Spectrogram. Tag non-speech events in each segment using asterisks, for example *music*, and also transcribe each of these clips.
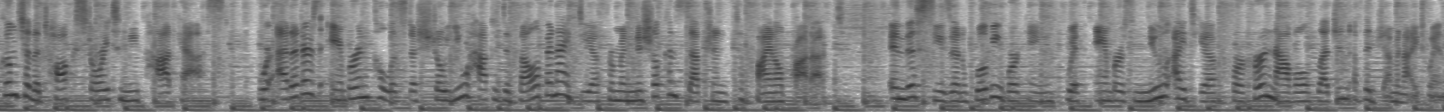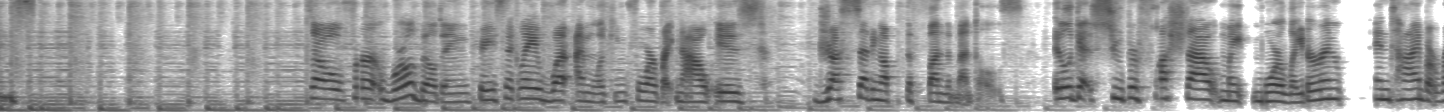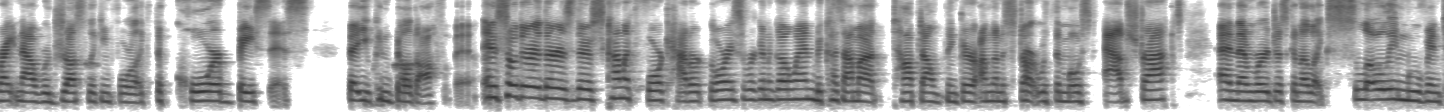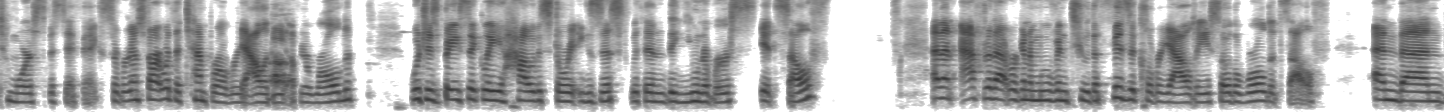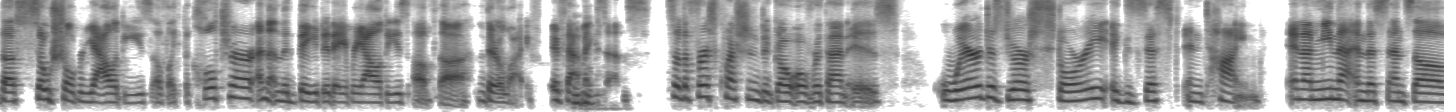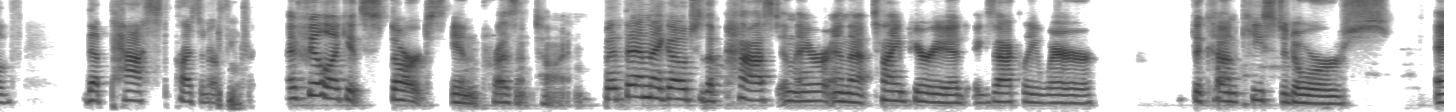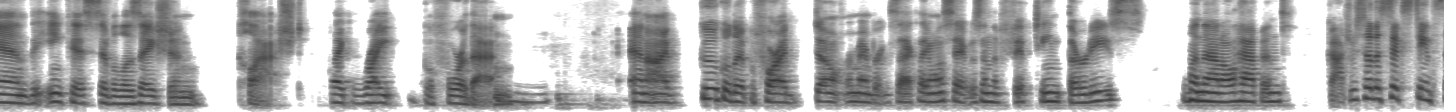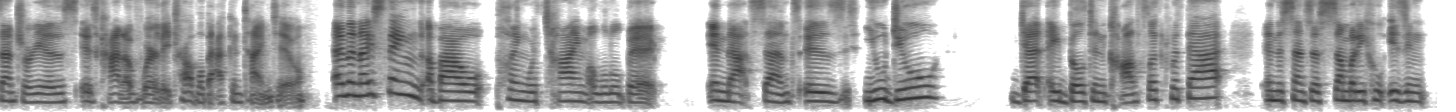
Welcome to the Talk Story to Me podcast, where editors Amber and Kallista show you how to develop an idea from initial conception to final product. In this season, we'll be working with Amber's new idea for her novel, Legend of the Gemini Twins. So, for world building, basically what I'm looking for right now is just setting up the fundamentals. It'll get super flushed out more later in in time, but right now we're just looking for like the core basis that you can build off of it. And so there there's there's kind of like four categories we're going to go in because I'm a top-down thinker. I'm going to start with the most abstract and then we're just going to like slowly move into more specifics. So we're going to start with the temporal reality ah. of your world, which is basically how the story exists within the universe itself. And then after that we're going to move into the physical reality, so the world itself and then the social realities of like the culture and then the day-to-day realities of the their life if that mm-hmm. makes sense. So the first question to go over then is where does your story exist in time? And i mean that in the sense of the past present or future. I feel like it starts in present time, but then they go to the past and they're in that time period exactly where the conquistadors and the Inca civilization clashed, like right before that. Mm-hmm. And I Googled it before. I don't remember exactly. I want to say it was in the 1530s when that all happened. Gotcha. So the 16th century is is kind of where they travel back in time too. And the nice thing about playing with time a little bit in that sense is you do get a built-in conflict with that in the sense of somebody who isn't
